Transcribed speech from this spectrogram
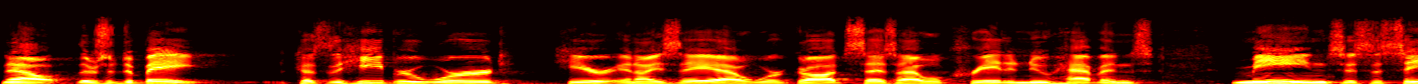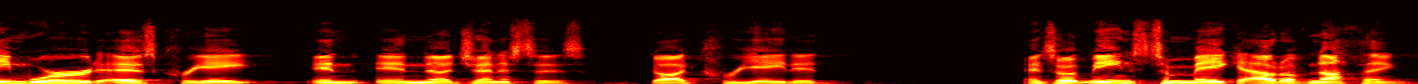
Now, there's a debate because the Hebrew word here in Isaiah, where God says, I will create a new heavens, means is the same word as create in, in uh, Genesis. God created. And so it means to make out of nothing.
